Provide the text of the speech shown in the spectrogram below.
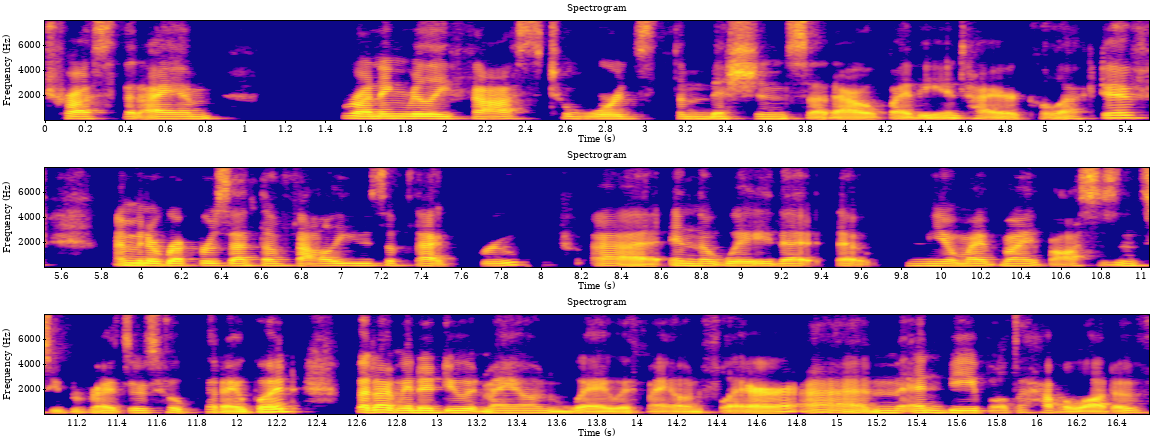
trust that i am running really fast towards the mission set out by the entire collective. I'm going to represent the values of that group uh, in the way that that you know my, my bosses and supervisors hope that i would but i'm going to do it my own way with my own flair um, and be able to have a lot of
